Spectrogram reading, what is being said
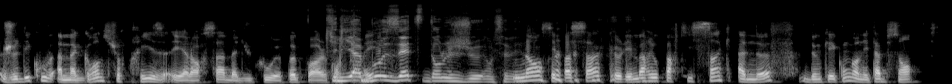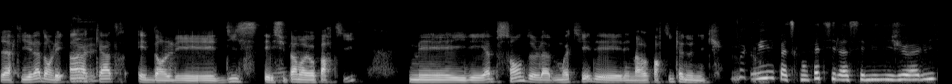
Je découvre à ma grande surprise, et alors ça, bah, du coup, euh, Puck pourra le Qu'il y a. Bozette dans le jeu, on le savait. Non, c'est pas ça, que les Mario Party 5 à 9, Donkey Kong en est absent. C'est-à-dire qu'il est là dans les 1 Ah à ouais. 4 et dans les 10 et Super Mario Party, mais il est absent de la moitié des, des Mario Party canoniques. Oui, parce qu'en fait, il a ses mini-jeux à lui.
